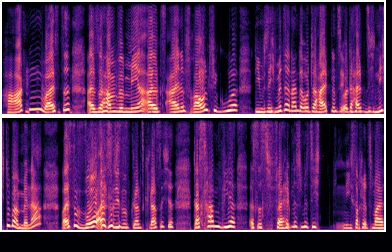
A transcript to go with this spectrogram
Haken, weißt du? Also haben wir mehr als eine Frauenfigur, die sich miteinander unterhalten und sie unterhalten sich nicht über Männer, weißt du, so, also dieses ganz klassische, das haben wir, es ist verhältnismäßig, ich sag jetzt mal,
